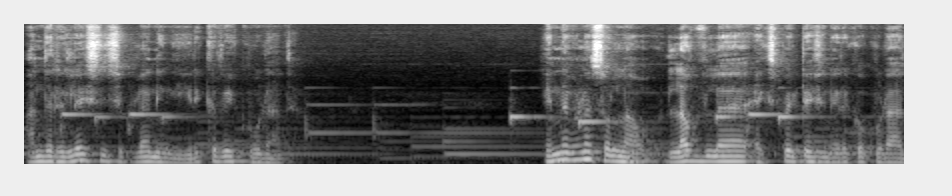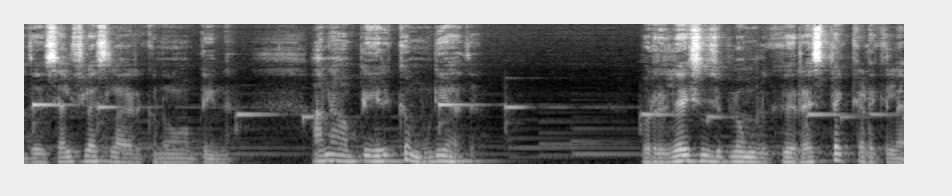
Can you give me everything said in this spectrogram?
அந்த ரிலேஷன்ஷிப்பில் நீங்கள் இருக்கவே கூடாது. என்ன வேணால் சொல்லலாம். லவ்வில் எக்ஸ்பெக்டேஷன் இருக்கக்கூடாது செல்ஃப்லெஸ்லாம் இருக்கணும் அப்படின்னு. ஆனால் அப்படி இருக்க முடியாது. ஒரு ரிலேஷன்ஷிப்பில் உங்களுக்கு ரெஸ்பெக்ட் கிடைக்கல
